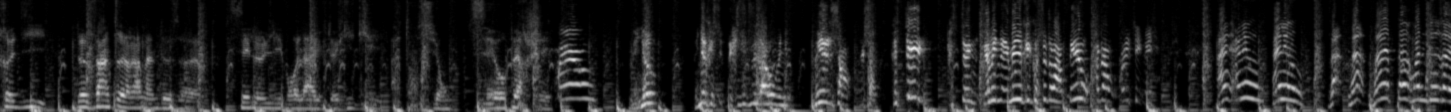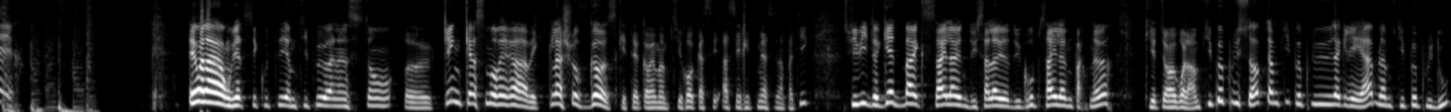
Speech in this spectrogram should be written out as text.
mercredi de 20h à 22h. C'est le libre live de Kiki. Attention, c'est au perché. Miaou. Minou Minou, qu'est-ce que tu fais là-haut, Minou Et voilà, on vient de s'écouter un petit peu à l'instant euh, Kenkas Morera avec Clash of Ghosts, qui était quand même un petit rock assez, rythmé, assez sympathique, suivi de Get Back Silent du, du groupe Silent Partner, qui était un, voilà, un petit peu plus soft, un petit peu plus agréable, un petit peu plus doux.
